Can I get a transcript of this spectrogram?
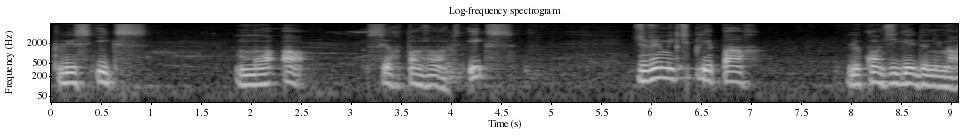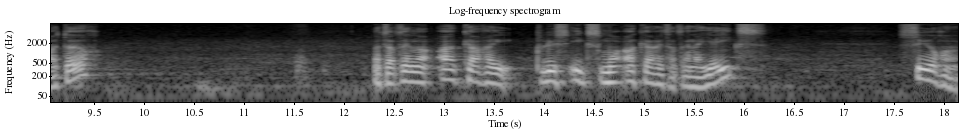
plus x moins a sur tangente x, je vais multiplier par le conjugué de numérateur. Tatena a carré plus x moins a carré, tatena x sur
